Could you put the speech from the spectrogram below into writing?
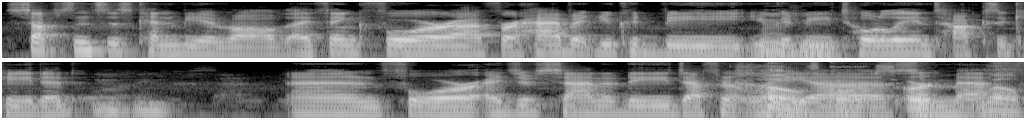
substances can be involved. I think for uh, for habit you could be you could be Mhm. totally intoxicated, Mm-hmm. And for edge of sanity definitely Oh, of uh, course. some Or meth well,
